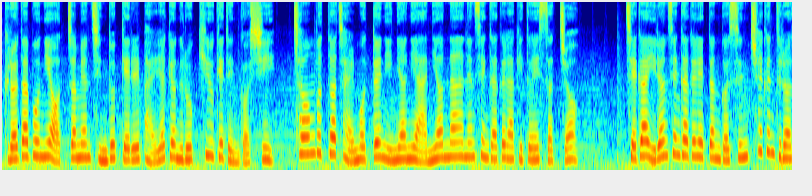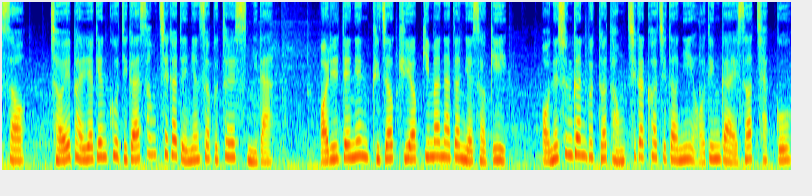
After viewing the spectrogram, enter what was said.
그러다 보니 어쩌면 진돗개를 반려견으로 키우게 된 것이 처음부터 잘못된 인연이 아니었나 하는 생각을 하기도 했었죠. 제가 이런 생각을 했던 것은 최근 들어서 저의 반려견 코디가 성체가 되면서부터였습니다. 어릴 때는 그저 귀엽기만 하던 녀석이 어느 순간부터 덩치가 커지더니 어딘가에서 자꾸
